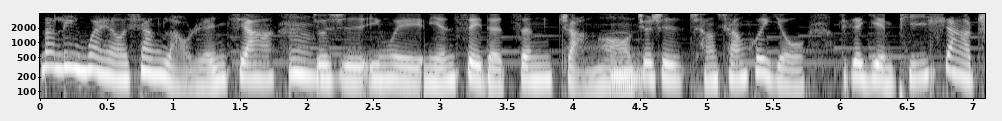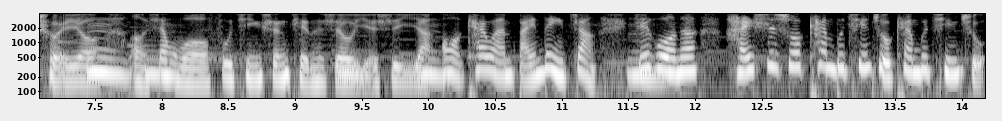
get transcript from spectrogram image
那另外哦，像老人家，嗯就是因为年岁的增长哦，就是常常会有这个眼皮下垂哦，哦，像我父亲生前的时候也是一样哦，开完白内障，结果呢还是说看不清楚，看不清楚。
